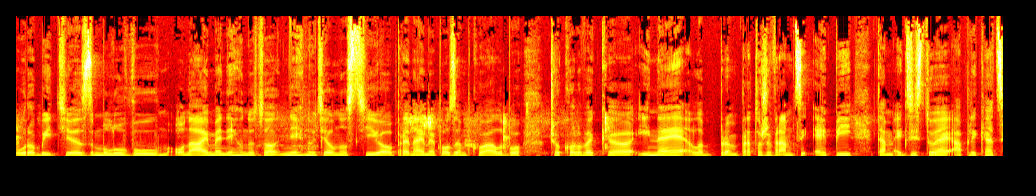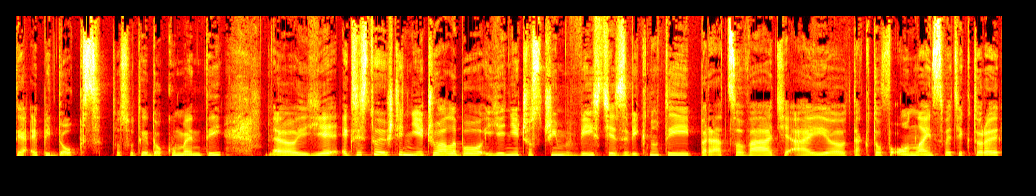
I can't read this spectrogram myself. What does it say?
urobiť zmluvu o nájme nehnuteľnosti, o prenajme pozemku alebo čokoľvek e, iné, pretože v rámci EPI tam existuje aj aplikácia EpiDocs, to sú tie dokumenty. Je, existuje ešte niečo, alebo je niečo, s čím vy ste zvyknutí pracovať aj takto v online svete, ktoré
